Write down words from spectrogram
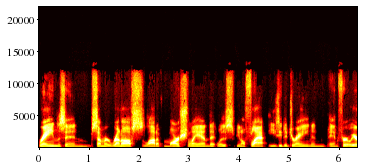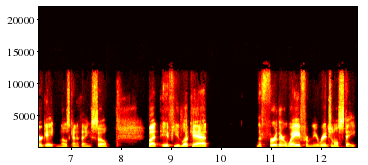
rains and summer runoffs, a lot of marshland that was, you know, flat, easy to drain and and furrow irrigate and those kind of things. So, but if you look at the further away from the original state,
